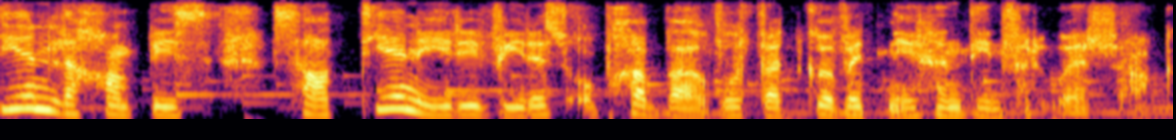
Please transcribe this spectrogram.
teenliggaampies sal teen hierdie virus opgebou word wat COVID-19 veroorsaak.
